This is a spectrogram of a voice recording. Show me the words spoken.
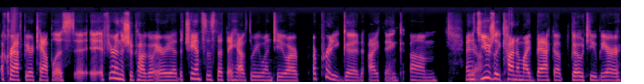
a craft beer tap list if you're in the chicago area the chances that they have 312 are are pretty good, I think. Um, and yeah. it's usually kind of my backup go-to beer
